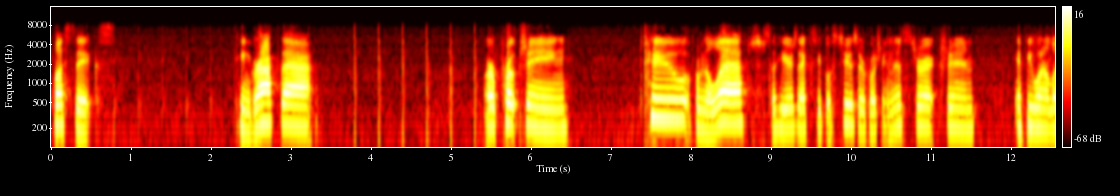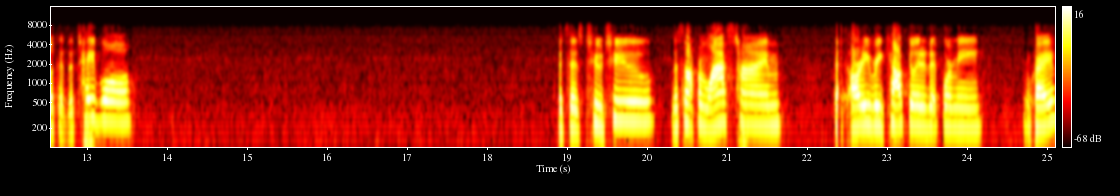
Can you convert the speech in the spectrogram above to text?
plus 6. You can graph that We're approaching 2 from the left. So here's x equals 2, so we're approaching this direction. If you want to look at the table, it says 2, 2. That's not from last time. That's already recalculated it for me. Okay?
